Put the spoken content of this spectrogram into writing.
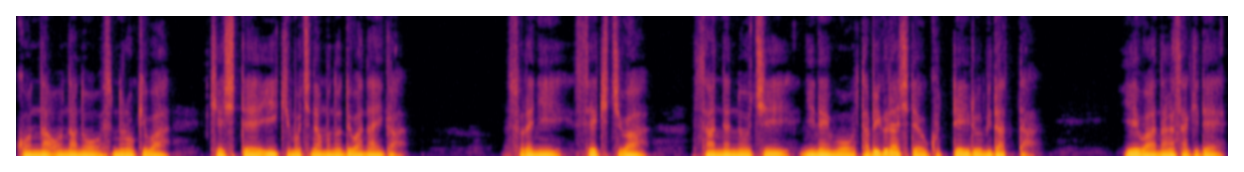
こんな女のすのろけは決していい気持ちなものではないが、それに清吉は三年のうち二年を旅暮らしで送っている身だった。家は長崎で、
